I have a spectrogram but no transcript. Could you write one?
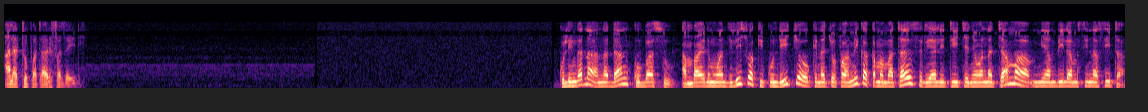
anatupa taarifa zaidi. Kulingana na Dan Kubasu ambaye ni mwanzilishi wa kikundi hicho kinachofahamika kama Matayos Reality chenye wanachama 256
